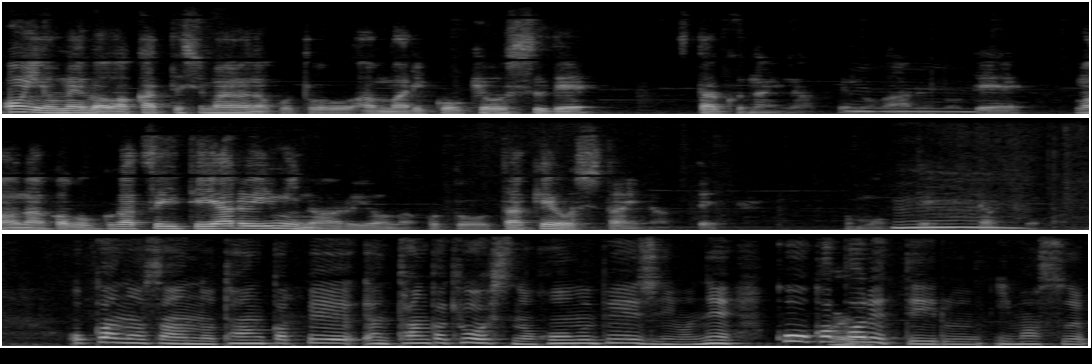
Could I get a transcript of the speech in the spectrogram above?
本読めば分かってしまうようなことをあんまりこう教室でしたくないなっていうのがあるので、まあなんか僕がついてやる意味のあるようなことだけをしたいなって思ってやってます。岡野さんの短歌ペあ短歌教室のホームページにはねこう書かれている、い、ます、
